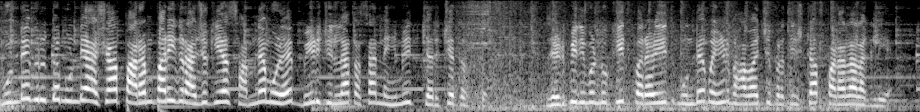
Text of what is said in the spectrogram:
मुंडे विरुद्ध मुंडे अशा पारंपरिक राजकीय सामन्यामुळे बीड जिल्हा तसा नेहमीच चर्चेत असतो. झेडपी निवडणुकीत परळीत मुंडे बहीण भावाची प्रतिष्ठा पणाला लागली आहे.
